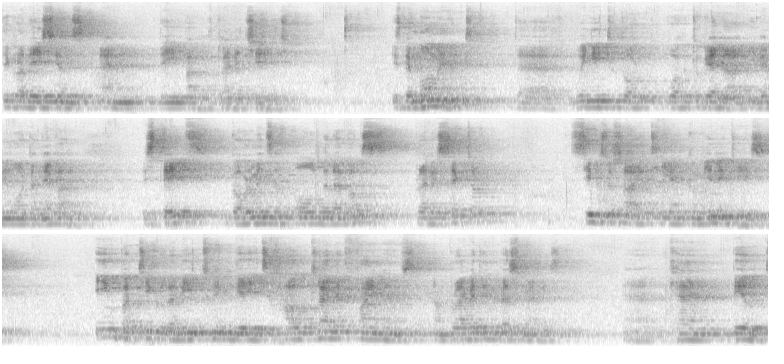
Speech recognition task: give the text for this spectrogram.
degradations, and the impact of climate change. It's the moment that we need to talk, work together even more than ever. States, governments at all the levels, private sector, civil society, and communities, in particular, need to engage how climate finance and private investment can build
